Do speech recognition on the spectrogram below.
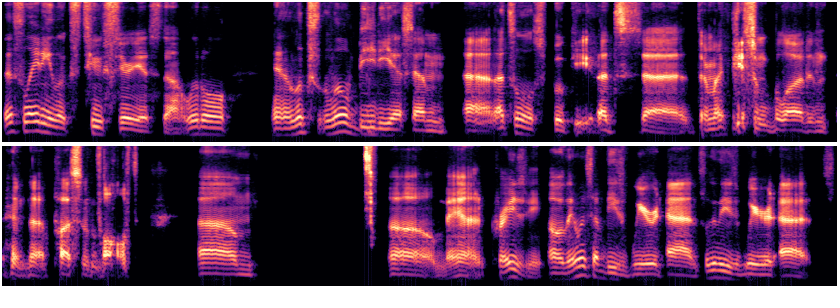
this lady looks too serious though. Little and it looks a little BDSM. Uh, that's a little spooky. That's uh, there might be some blood and, and uh, pus involved. Um, oh man, crazy. Oh, they always have these weird ads. Look at these weird ads.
